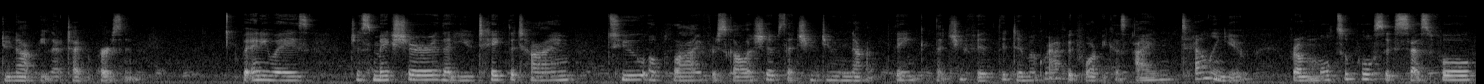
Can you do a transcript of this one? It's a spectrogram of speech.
Do not be that type of person. But anyways, just make sure that you take the time to apply for scholarships that you do not think that you fit the demographic for because I'm telling you from multiple successful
